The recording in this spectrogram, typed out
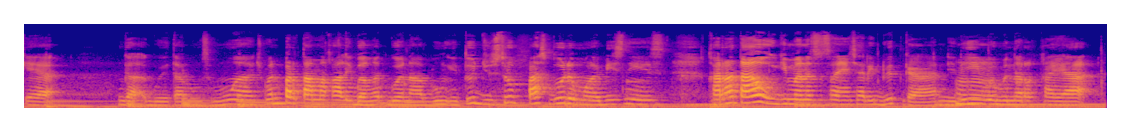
kayak nggak gue tabung semua. Cuman pertama kali banget gue nabung itu justru pas gue udah mulai bisnis. Karena tahu gimana susahnya cari duit kan. Jadi bener-bener kayak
